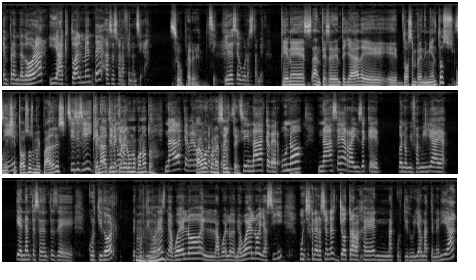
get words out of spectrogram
emprendedora y actualmente asesora financiera. Súper bien. Sí, y de seguros también. Tienes antecedente ya de eh, dos emprendimientos muy Sí. exitosos, muy padres. Sí, sí, sí. Que, nada tiene que ver uno con otro. Nada que ver. uno Agua con otro. aceite. Sí, nada que ver. Uno nace a raíz de que, bueno, mi familia tiene antecedentes de curtidor, de curtidores. Mi abuelo, el abuelo de mi abuelo y así. Muchas generaciones. Yo trabajé en una curtiduría, una tenería.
